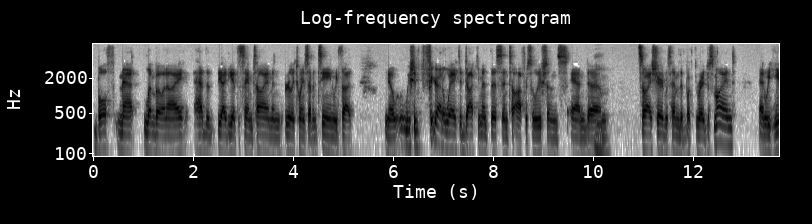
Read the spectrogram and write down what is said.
both Matt Limbo and I had the, the idea at the same time in early 2017. We thought, you know, we should figure out a way to document this and to offer solutions. And um, mm. so I shared with him the book, The Righteous Mind, and we he,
